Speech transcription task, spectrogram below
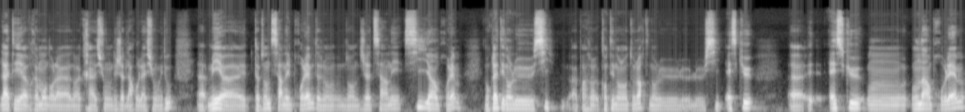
Là, tu es vraiment dans la, dans la création déjà de la relation et tout. Euh, mais euh, tu as besoin de cerner le problème. Tu as besoin déjà de cerner s'il y a un problème. Donc là, tu es dans le si. Quand tu es dans l'entonnoir, tu es dans le, le, le si. Est-ce que, euh, est-ce que on, on a un problème?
